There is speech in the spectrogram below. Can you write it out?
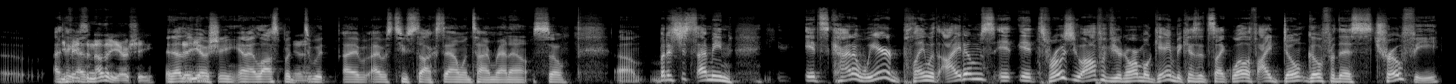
uh I you think faced I, another Yoshi, another Yoshi, and I lost, but yeah. I I was two stocks down when time ran out. So, um, but it's just, I mean, it's kind of weird playing with items. It it throws you off of your normal game because it's like, well, if I don't go for this trophy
